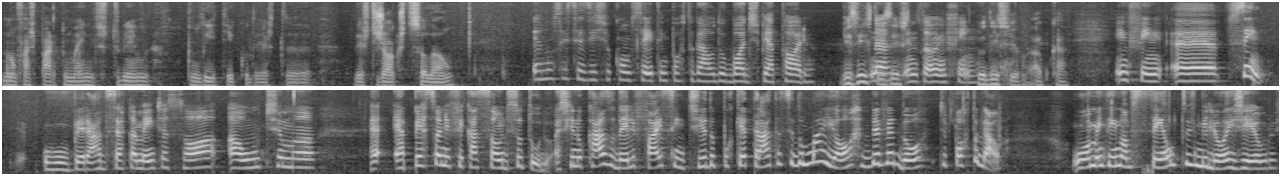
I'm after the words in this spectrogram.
não faz parte do mainstream político deste, destes jogos de salão. Eu não sei se existe o conceito em Portugal do bode expiatório. Existe, né? existe. Então, enfim. Eu disse há bocado. Enfim, é, sim, o Berardo certamente é só a última. É, é, a personificação disso tudo. Acho que no caso dele faz sentido porque trata-se do maior devedor de Portugal. O homem tem 900 milhões de euros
